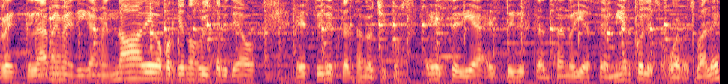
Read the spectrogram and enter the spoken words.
reclámeme, dígame, no, Diego, ¿por qué no subiste video? Estoy descansando, chicos. Ese día estoy descansando, ya sea miércoles o jueves, ¿vale?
